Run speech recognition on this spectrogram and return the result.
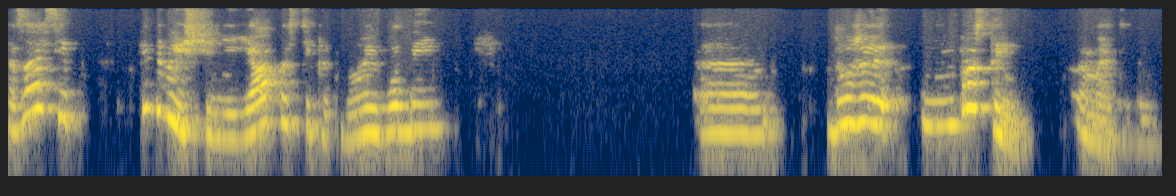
засіб підвищення якості питної води. Е, Дуже простим методом.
